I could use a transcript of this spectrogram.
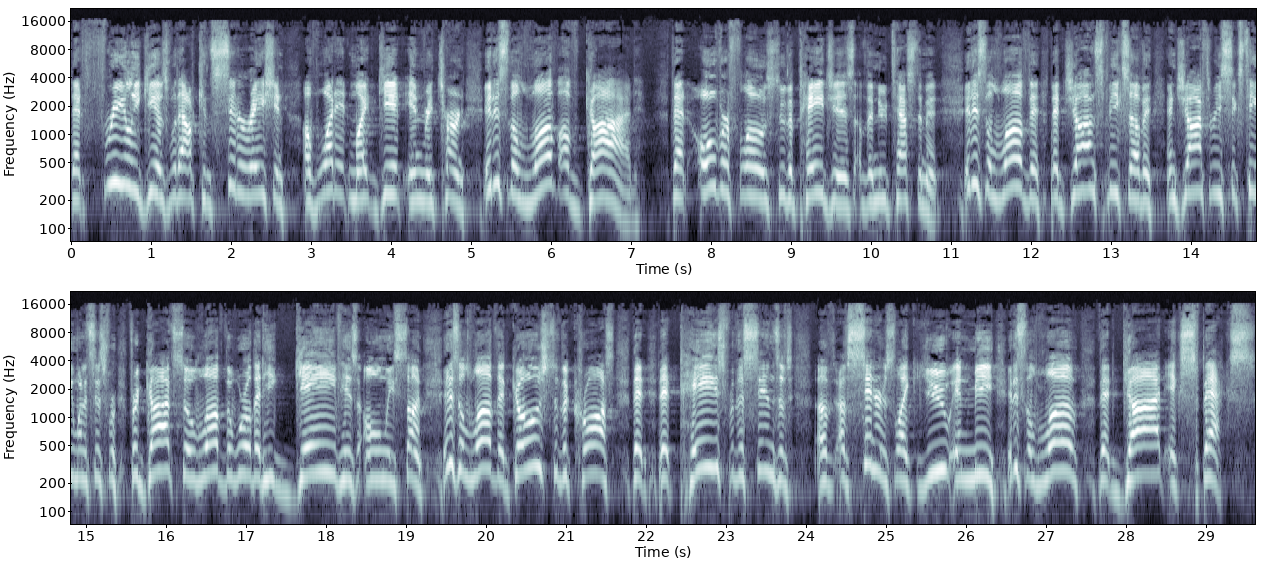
that freely gives without consideration of what it might get in return. It is the love of God that overflows through the pages of the New Testament. It is the love that, that John speaks of it in John 3.16 when it says, for, for God so loved the world that he gave his only son. It is a love that goes to the cross, that, that pays for the sins of, of, of sinners like you and me. It is the love that God expects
